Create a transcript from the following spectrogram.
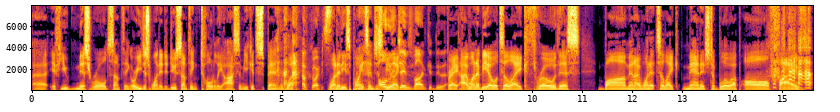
uh, if you misrolled something or you just wanted to do something totally awesome, you could spend one of course. one of these points and just Only be like, James Bond could do that. right, I want to be able to like throw this bomb and I want it to like manage to blow up all five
